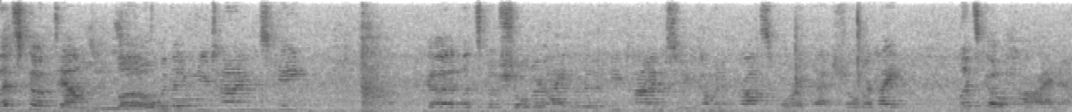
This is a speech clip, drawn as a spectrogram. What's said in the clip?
Let's go down low with it a few times, Kate. Good. Let's go shoulder height with it a few times so you're coming across more at that shoulder height. Let's go high now.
